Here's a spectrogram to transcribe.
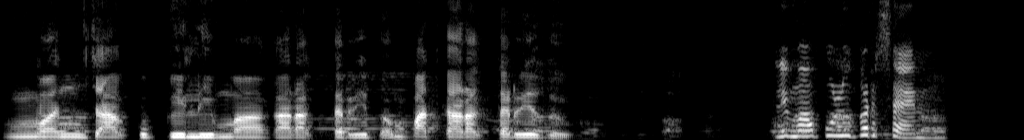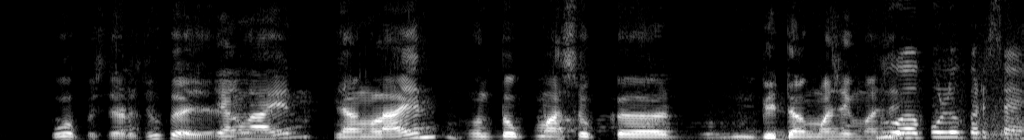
mencakupi lima karakter itu empat karakter itu. 50%, wah besar juga ya. Yang lain? Yang lain untuk masuk ke bidang masing-masing? 20%.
